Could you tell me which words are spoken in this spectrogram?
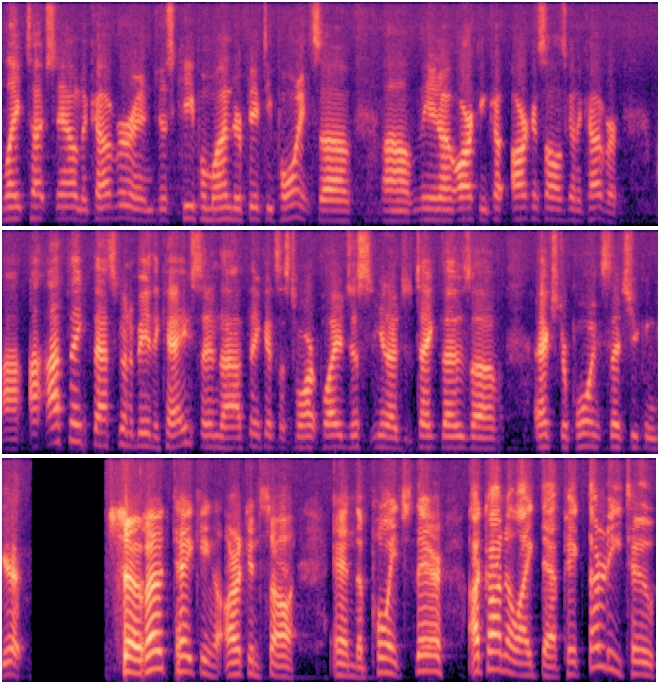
late touchdown to cover and just keep them under 50 points, uh, um, you know Arkansas is going to cover. Uh, I, I, think that's going to be the case, and I think it's a smart play just you know to take those uh, extra points that you can get. So both taking Arkansas and the points there, I kind of like that pick. Thirty-two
